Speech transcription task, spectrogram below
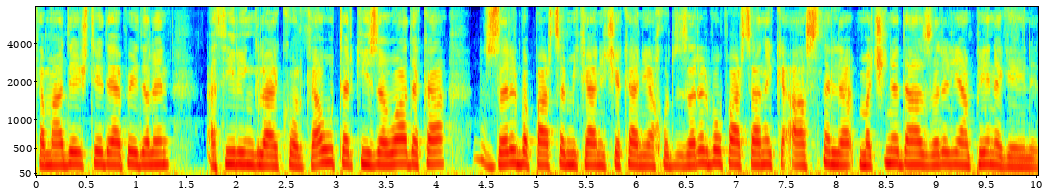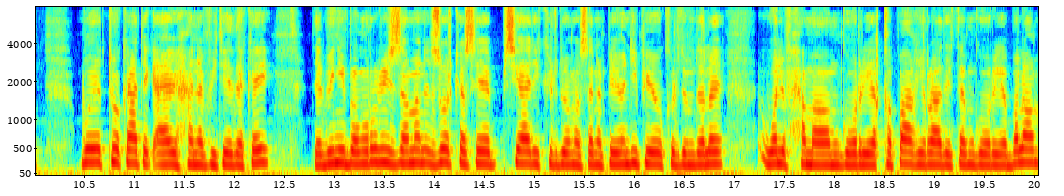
کە مادەیش تێدا پێی دەڵێن ئەثیلین گلایکۆل کە ئەو تەرکیزە وا دەکا زەرەر بە پارچە میکانیکیەکان یاخود زەرەر بەو پارچانەی کە ئاسنە لە مەکینەدا زەرەریان پێ نەگەینێت بۆیە تۆ کاتێک ئاوی حەنەفی تێ دەکەی دەبینی بە مروری زەمەن زۆر کەس هەیە پرسیاری کردووە مەسەلەن پەیوەندی پێوە کردووم دەڵێ وەلف حەماوەم گۆڕیە قەپاغی ڕادێتەم گۆڕیە بەڵام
